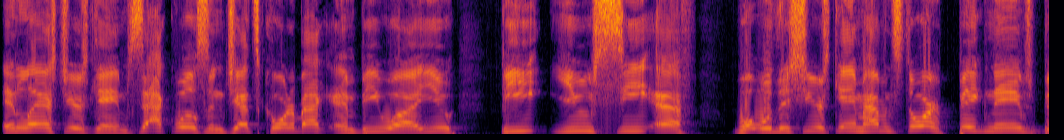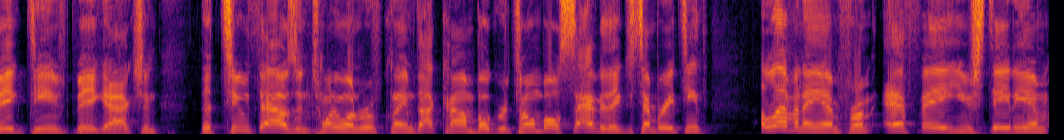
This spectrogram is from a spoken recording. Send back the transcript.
In last year's game, Zach Wilson, Jets quarterback, and BYU beat UCF. What will this year's game have in store? Big names, big teams, big action. The 2021 roofclaim.com Boca Raton Bowl Saturday, December 18th, 11 a.m. from FAU Stadium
